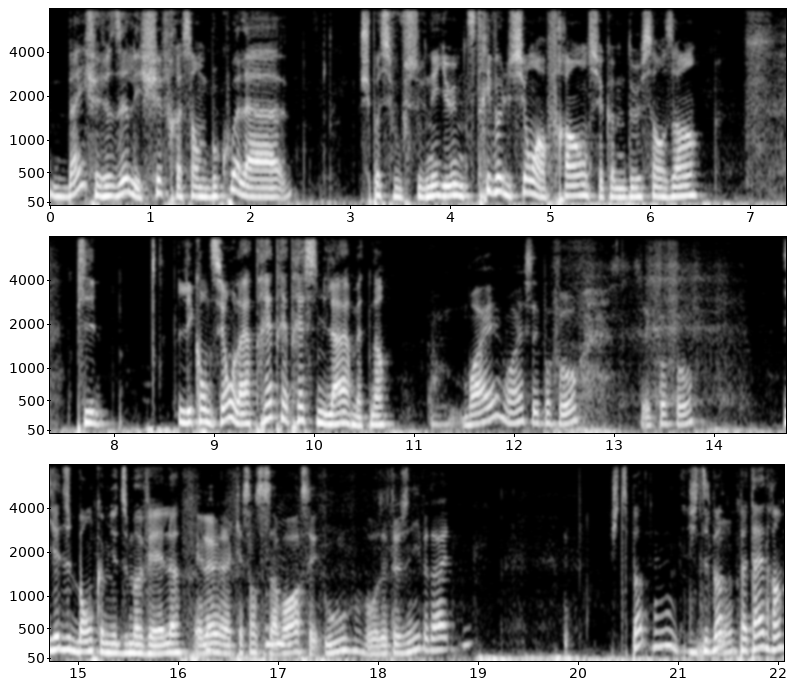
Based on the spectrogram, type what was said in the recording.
Ben, je veux dire, les chiffres ressemblent beaucoup à la. Je sais pas si vous vous souvenez, il y a eu une petite révolution en France il y a comme 200 ans. Puis les conditions ont l'air très très très similaires maintenant. Ouais, ouais, c'est pas faux. C'est pas faux. Il y a du bon comme il y a du mauvais, là. Et là, la question, c'est de savoir, c'est où? Aux États-Unis, peut-être? Je dis pas. Je dis pas, peut-être, hein.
